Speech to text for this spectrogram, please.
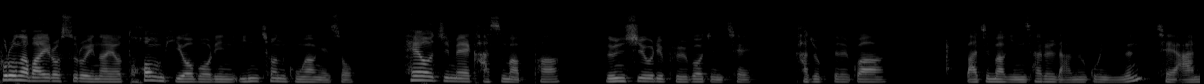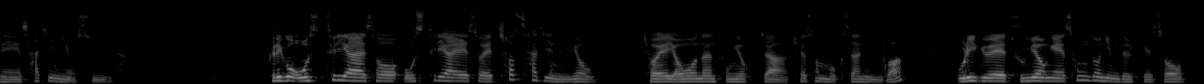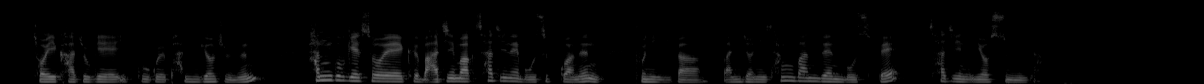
코로나 바이러스로 인하여 텅 비어버린 인천 공항에서 헤어짐에 가슴 아파 눈시울이 붉어진 채 가족들과 마지막 인사를 나누고 있는 제 아내의 사진이었습니다. 그리고 오스트리아에서 오스트리아에서의 첫 사진은요. 저의 영원한 동역자 최선 목사님과 우리 교회 두 명의 성도님들께서 저희 가족의 입국을 반겨주는 한국에서의 그 마지막 사진의 모습과는 분위기가 완전히 상반된 모습의 사진이었습니다.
